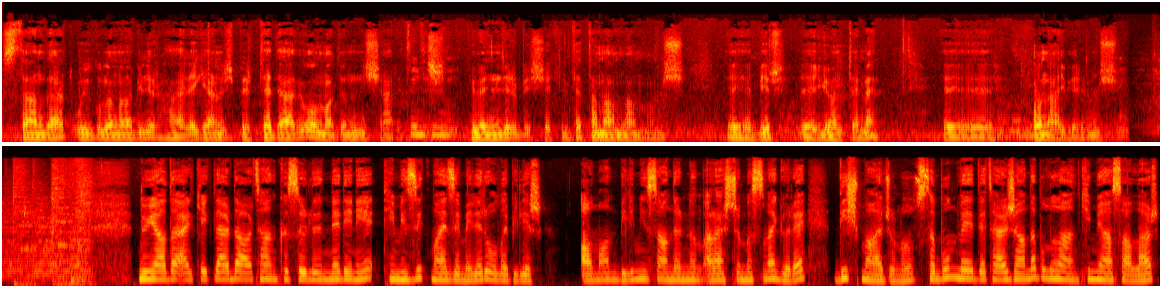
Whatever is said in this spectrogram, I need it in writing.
standart uygulanabilir hale gelmiş bir tedavi olmadığının işaretidir. Güvenilir bir şekilde tamamlanmamış e, bir e, yönteme onay verilmiş. Dünyada erkeklerde artan kısırlığın nedeni temizlik malzemeleri olabilir. Alman bilim insanlarının araştırmasına göre diş macunu, sabun ve deterjanda bulunan kimyasallar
